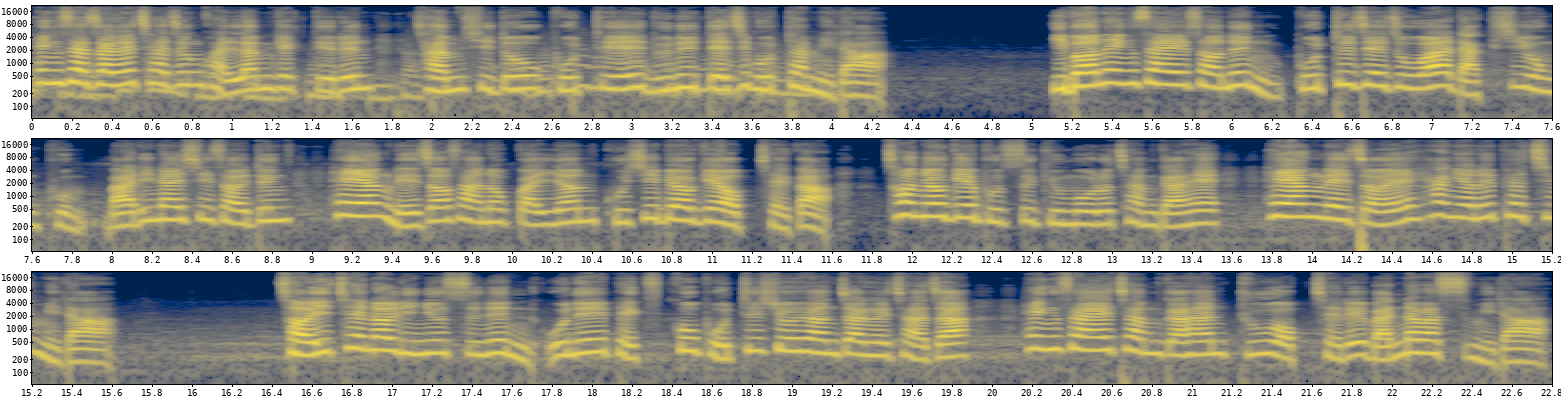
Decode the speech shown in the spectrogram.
행사장을 찾은 관람객들은 잠시도 보트에 눈을 떼지 못합니다. 이번 행사에서는 보트 제조와 낚시용품, 마리나 시설 등 해양 레저 산업 관련 90여 개 업체가 천여 개 부스 규모로 참가해 해양 레저의 향연을 펼칩니다. 저희 채널 이뉴스는 오늘 백스코 보트쇼 현장을 찾아 행사에 참가한 두 업체를 만나봤습니다.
